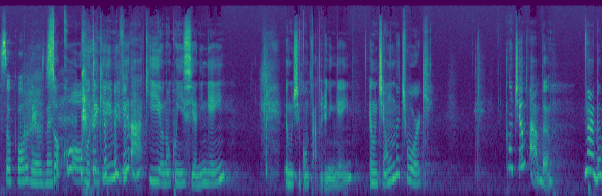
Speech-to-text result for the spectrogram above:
Socorro, Deus, né? Socorro, tem que me virar aqui. Eu não conhecia ninguém, eu não tinha contato de ninguém, eu não tinha um network, eu não tinha nada. Nada.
